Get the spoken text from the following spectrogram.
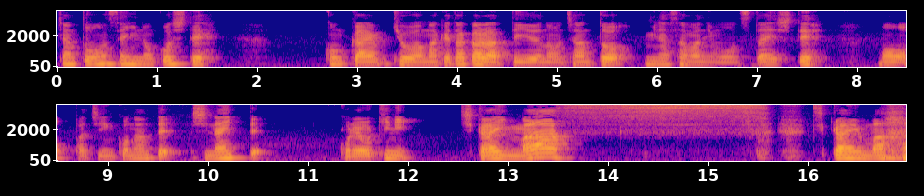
ちゃんと音声に残して、今回今日は負けたからっていうのをちゃんと皆様にもお伝えして、もうパチンコなんてしないって、これを機に誓います。誓います。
